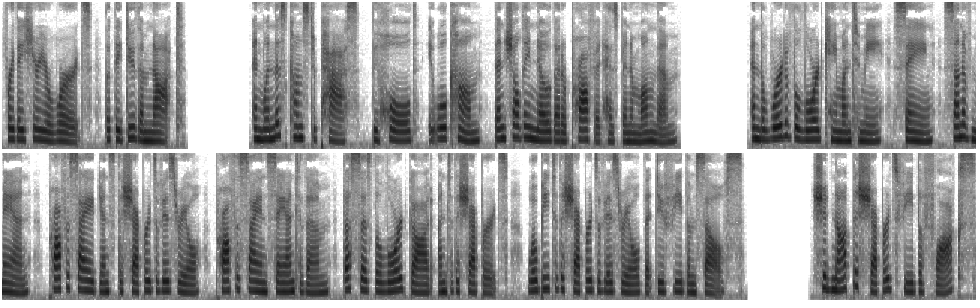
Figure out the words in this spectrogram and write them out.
for they hear your words, but they do them not. And when this comes to pass, behold, it will come, then shall they know that a prophet has been among them. And the word of the Lord came unto me, saying, Son of man, prophesy against the shepherds of Israel, prophesy and say unto them, Thus says the Lord God unto the shepherds Woe be to the shepherds of Israel that do feed themselves. Should not the shepherds feed the flocks?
